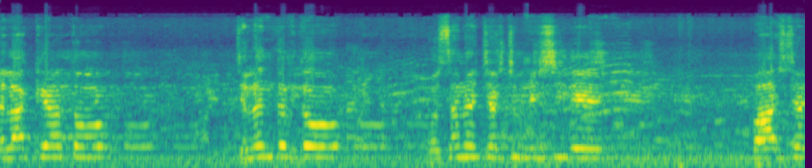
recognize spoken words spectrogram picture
ਇਲਾਕਿਆਂ ਤੋਂ ਜਲੰਧਰ ਤੋਂ ਹੁਸਨ ਚਰਚ ਮਿਨਿਸਟਰੀ ਦੇ ਪਾਸਟਰ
